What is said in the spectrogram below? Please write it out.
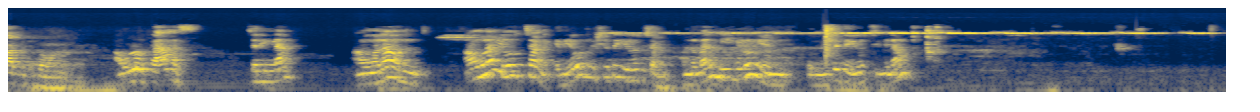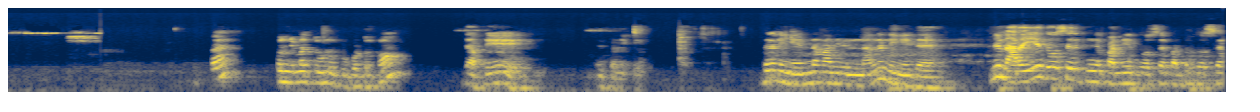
சாப்பிட்டுட்டு போவாங்க. அவ்வளோ ஃபேமஸ் சரிங்களா? அவங்கெல்லாம் வந்து- அவங்களாம் யோசிச்சாங்க. எதையோ ஒரு விஷயத்த யோசிச்சாங்க. அந்த மாதிரி நீங்களும் என்- ஒரு விஷயத்த யோசிச்சீங்கன்னா இப்போ கொஞ்சமாக தூள் உப்பு போட்டிருக்கோம். இதை அப்படியே இது பண்ணிக்கலாம். இதில் நீங்கள் எந்த மாதிரி வேணும்னாலும் நீங்கள் இதை இன்னும் நிறைய தோசை இருக்குங்க. பன்னீர் தோசை பட்டர் தோசை.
